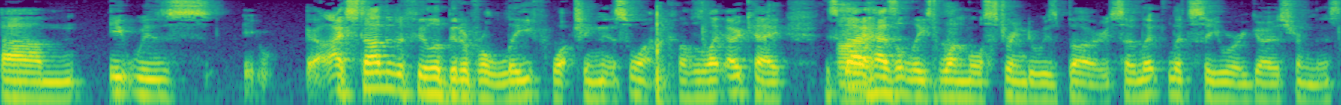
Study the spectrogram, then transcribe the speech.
Um, it was. It, I started to feel a bit of relief watching this one. I was like, okay, this guy Right. has at least one more string to his bow. So let, let's see where he goes from this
